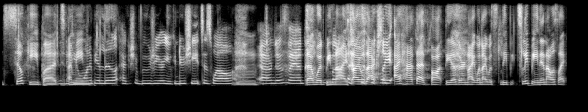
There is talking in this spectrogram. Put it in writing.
silky, but and if I you mean, want to be a little extra bougier, you can do sheets as well. mm, I'm just saying. That would be But- nice. I was actually I had that thought the other night when I was sleeping sleeping and I was like,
